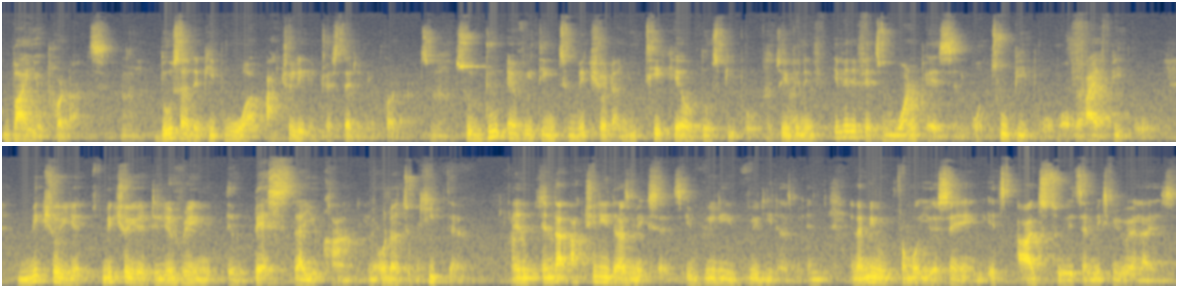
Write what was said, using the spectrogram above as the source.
buy your products. Hmm. Those are the people who are actually interested in your products. Hmm. So do everything to make sure that you take care of those people. So even if even if it's one person or two people or five people, make sure you make sure you're delivering the best that you can in order to keep them. And, and that actually does make sense. It really, really does. And, and I mean, from what you're saying, it adds to it and makes me realize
